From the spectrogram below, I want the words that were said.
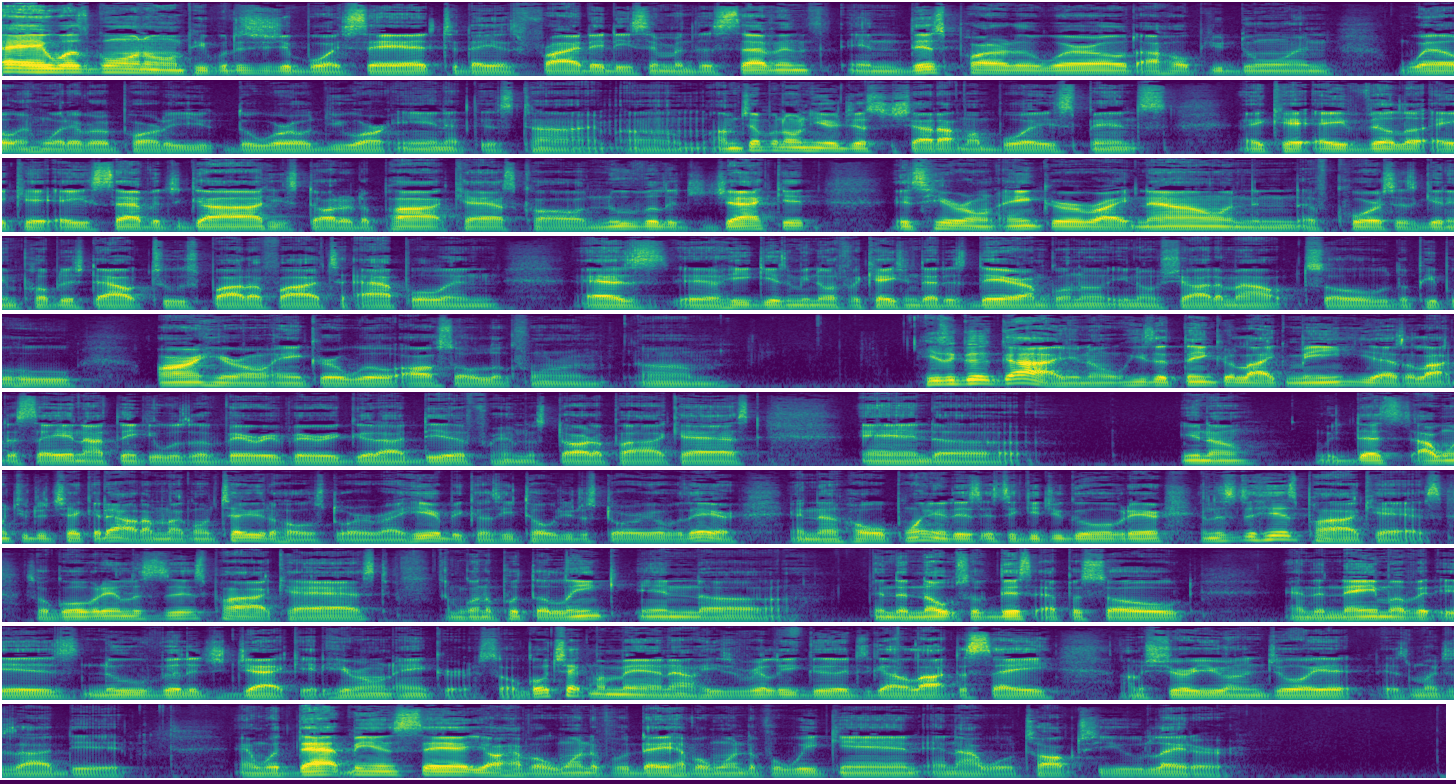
Hey, what's going on, people? This is your boy Said. Today is Friday, December the 7th. In this part of the world, I hope you're doing well in whatever part of you, the world you are in at this time. Um, I'm jumping on here just to shout out my boy Spence, aka Villa, aka Savage God. He started a podcast called New Village Jacket. It's here on Anchor right now, and then of course it's getting published out to Spotify, to Apple, and as uh, he gives me notification that it's there, I'm gonna you know shout him out so the people who aren't here on Anchor will also look for him. Um, he's a good guy, you know. He's a thinker like me. He has a lot to say, and I think it was a very, very good idea for him to start a podcast. And uh, you know, that's I want you to check it out. I'm not going to tell you the whole story right here because he told you the story over there. And the whole point of this is to get you go over there and listen to his podcast. So go over there and listen to his podcast. I'm going to put the link in uh, in the notes of this episode and the name of it is New Village Jacket here on Anchor. So go check my man out. He's really good. He's got a lot to say. I'm sure you'll enjoy it as much as I did. And with that being said, y'all have a wonderful day, have a wonderful weekend, and I will talk to you later.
